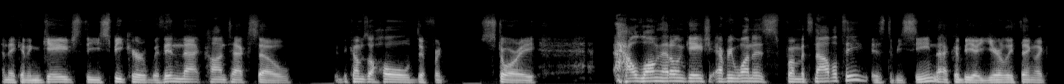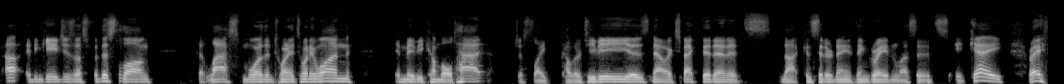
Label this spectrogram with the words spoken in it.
and they can engage the speaker within that context. So it becomes a whole different story. How long that'll engage everyone is from its novelty is to be seen. That could be a yearly thing, like oh, it engages us for this long. If it lasts more than 2021, it may become old hat, just like color TV is now expected, and it's not considered anything great unless it's 8K, right?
